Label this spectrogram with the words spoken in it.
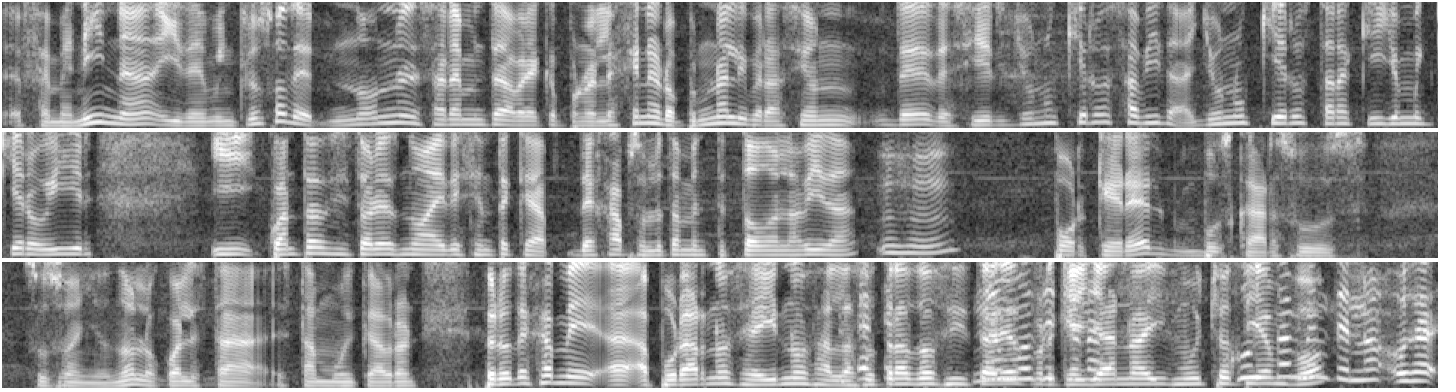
eh, femenina y de incluso de no necesariamente habría que ponerle género, pero una liberación de decir yo no quiero esa vida, yo no quiero estar aquí, yo me quiero ir. Y cuántas historias no hay de gente que deja absolutamente todo en la vida por querer buscar sus sus sueños, ¿no? Lo cual está, está muy cabrón. Pero déjame a- apurarnos e irnos a las otras dos historias porque ya no hay mucho tiempo. Justamente, ¿no? O sea,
